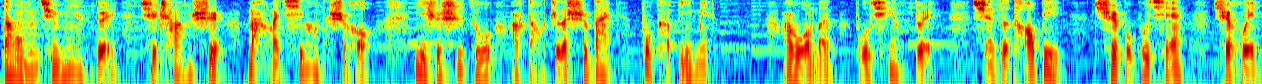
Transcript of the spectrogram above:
当我们去面对、去尝试、满怀期望的时候，一时失足而导致的失败不可避免；而我们不去应对、选择逃避、却步不前，却会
